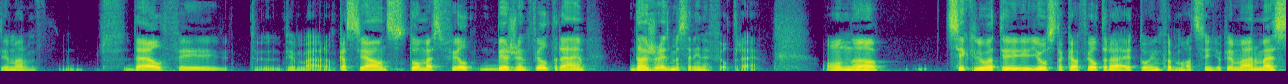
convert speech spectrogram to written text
piemēram, Delphi, t- piemēram, kas jauns, to mēs bieži vien filtrējam, dažreiz mēs arī nefiltrējam. Un uh, cik ļoti jūs tā kā filtrējat to informāciju? Jo, piemēram, mēs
